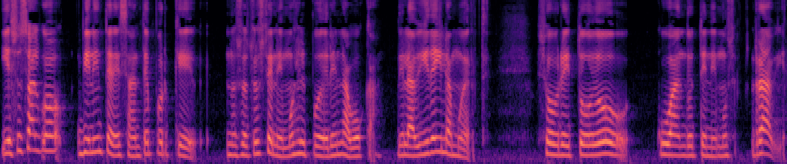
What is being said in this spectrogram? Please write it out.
Y eso es algo bien interesante porque nosotros tenemos el poder en la boca, de la vida y la muerte, sobre todo cuando tenemos rabia.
